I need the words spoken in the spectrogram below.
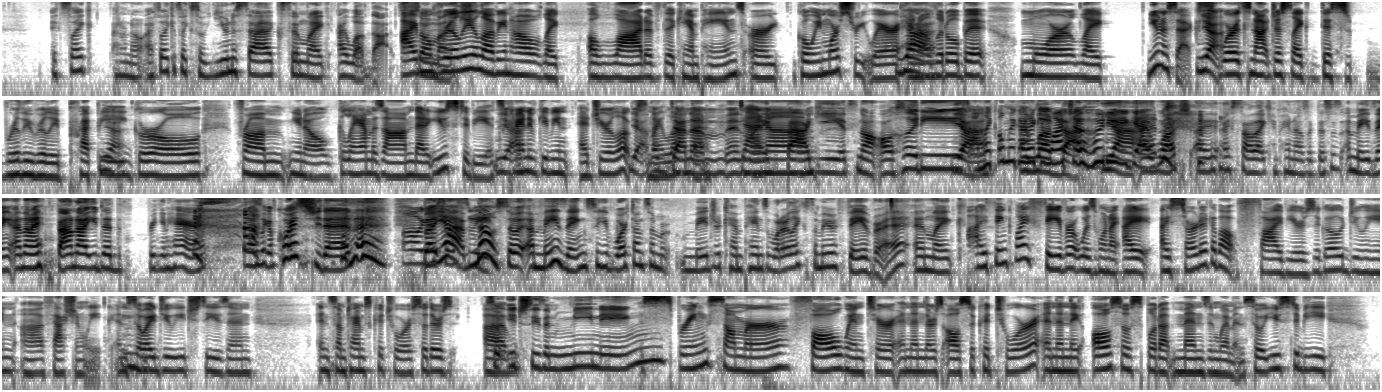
It's like I don't know. I feel like it's like so unisex and like I love that I'm so much. really loving how like a lot of the campaigns are going more streetwear Yeah. and a little bit more like unisex. Yeah. Where it's not just like this really, really preppy Yeah. girl from, you know, glamazon that it used to be. It's Yeah. kind of giving edgier looks. Yeah, and like I love denim that. and denim, like baggy. It's not all s- Yeah, I'm like, oh my God, I can love watch a hoodie yeah, I again. watched. I, I saw that campaign. I was like, this is amazing. And then I found out you did the freaking hair. and I was like, of course she did. Oh, you're but so yeah, sweet. no, so amazing. So you've worked on some major campaigns. What are like some of your favorite? And like, I think my favorite was when I, I, I started about five years ago doing uh, Fashion Week. And Mm-hmm. so I do each season and sometimes couture. So there's so uh, each season meaning. spring, summer, fall, winter, and then there's also couture. And then they also split up men's and women's. So it used to be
